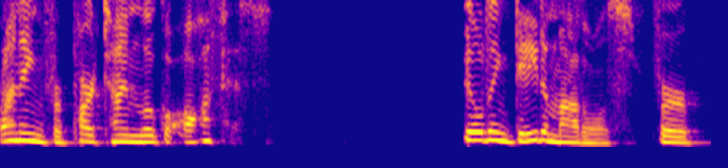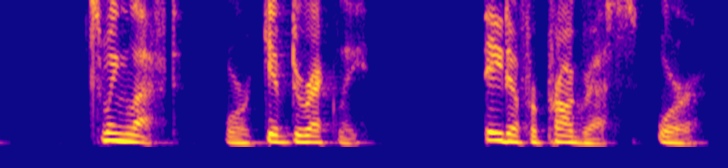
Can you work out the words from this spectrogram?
Running for part time local office. Building data models for Swing Left or Give Directly. Data for Progress or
